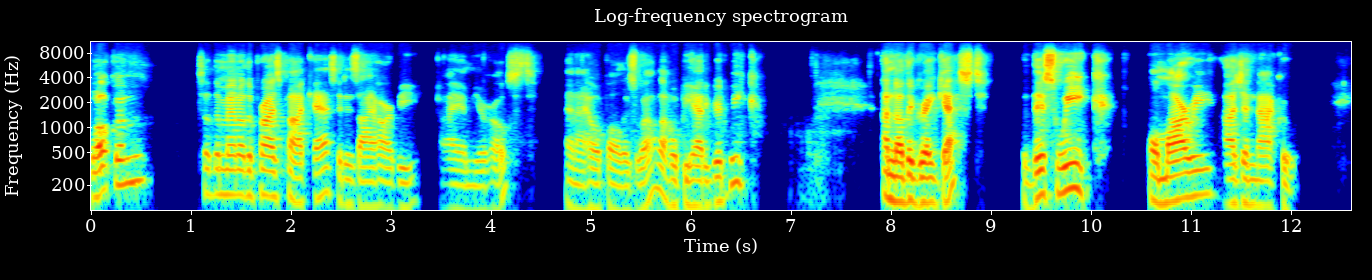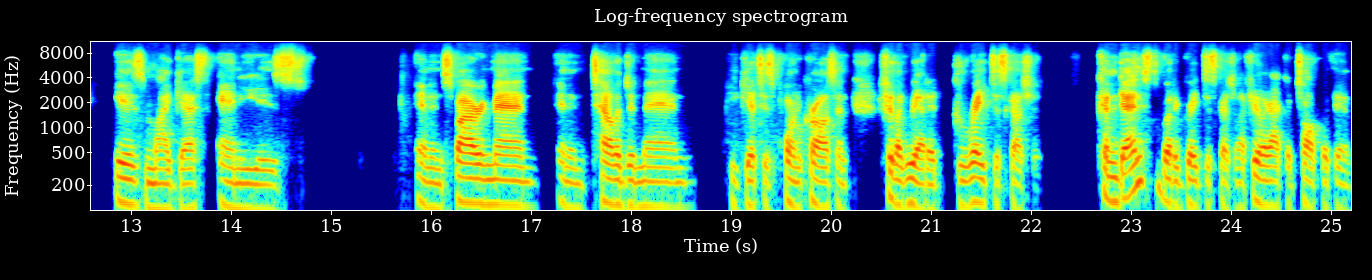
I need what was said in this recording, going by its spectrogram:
Welcome to the Men of the Prize podcast. It is I, Harvey. I am your host, and I hope all is well. I hope you had a good week. Another great guest. This week, Omari Ajanaku is my guest, and he is an inspiring man, an intelligent man. He gets his point across, and I feel like we had a great discussion. Condensed, but a great discussion. I feel like I could talk with him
